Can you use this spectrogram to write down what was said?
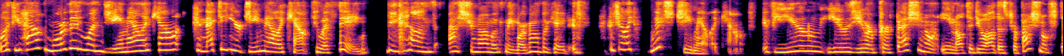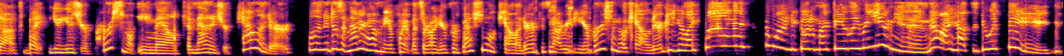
Well, if you have more than one Gmail account, connecting your Gmail account to a thing becomes astronomically more complicated because you're like, which Gmail account? If you use your professional email to do all this professional stuff, but you use your personal email to manage your calendar, well, then it doesn't matter how many appointments are on your professional calendar if it's not reading your personal calendar because you're like, what? I wanted to go to my family reunion. Now I have to do a thing.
